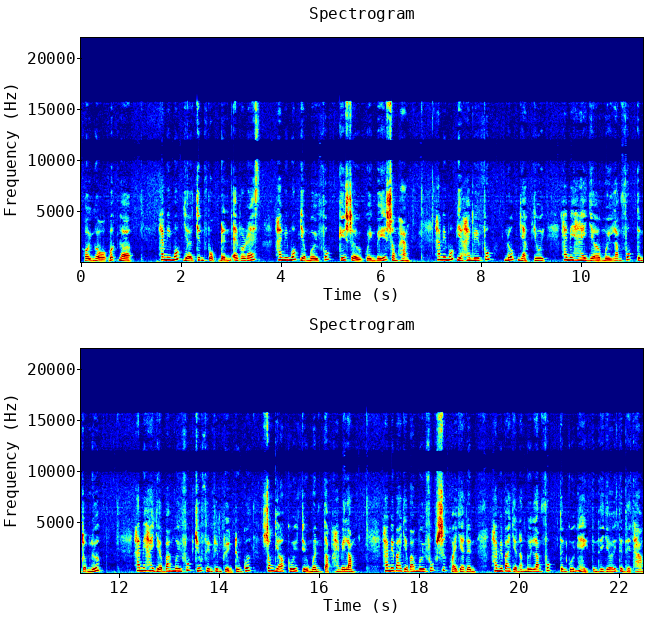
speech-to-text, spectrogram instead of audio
hội ngộ bất ngờ, 21 giờ chinh phục đỉnh Everest, 21 giờ 10 phút ký sự quyền bí sông Hằng, 21 giờ 20 phút nốt nhạc vui, 22 giờ 15 phút tin trong nước. 22 giờ 30 phút chiếu phim phim truyện Trung Quốc Sóng gió cuối Triều Minh tập 25. 23 giờ 30 phút sức khỏe gia đình, 23 giờ 55 phút tin cuối ngày, tin thế giới, tin thể thao.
